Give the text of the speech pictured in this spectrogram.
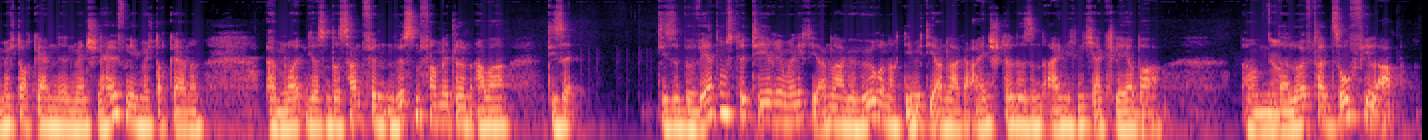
möchte auch gerne den Menschen helfen. Ich möchte auch gerne ähm, Leuten, die das interessant finden, Wissen vermitteln. Aber diese, diese Bewertungskriterien, wenn ich die Anlage höre, nachdem ich die Anlage einstelle, sind eigentlich nicht erklärbar. Ähm, ja. Da läuft halt so viel ab.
